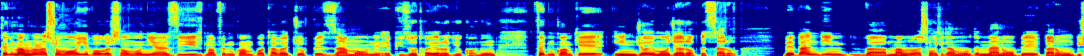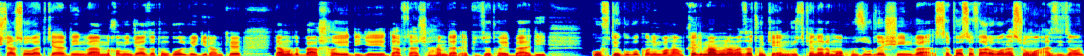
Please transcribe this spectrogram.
خیلی ممنونم از شما آقای باقر سامانی عزیز. من فکر می‌کنم با توجه به زمان اپیزودهای رادیو کانون فکر می‌کنم که اینجای ماجرا قصه رو ببندیم و ممنون از شما که در مورد منابع برامون بیشتر صحبت کردین و می‌خوام اینجا ازتون قول بگیرم که در مورد بخش های دیگه دفترچه هم در اپیزودهای بعدی گفتگو بکنیم با هم. خیلی ممنونم ازتون که امروز کنار ما حضور داشتین و سپاس فراوان از شما عزیزان.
